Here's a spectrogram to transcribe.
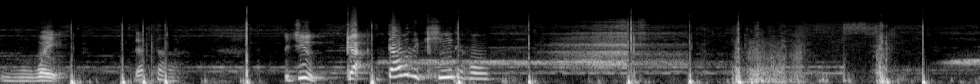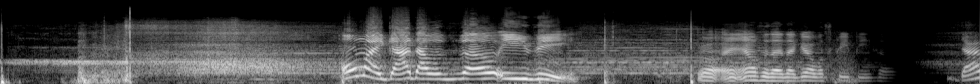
Wait, that's not. Did you got that was the key to her. Oh my god, that was so easy. Well, and also that, that girl was creepy, so that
